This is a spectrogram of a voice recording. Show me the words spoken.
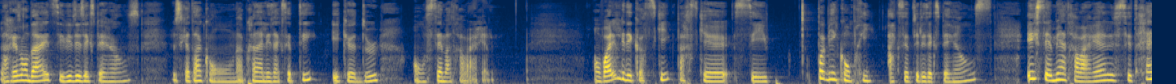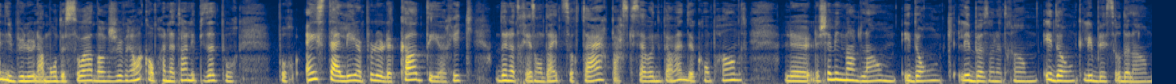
La raison d'être, c'est vivre des expériences jusqu'à temps qu'on apprenne à les accepter et que deux, on s'aime à travers elles. On va aller les décortiquer parce que c'est pas bien compris accepter les expériences et s'aimer à travers elles, c'est très nébuleux l'amour de soi. Donc je veux vraiment qu'on prenne le temps l'épisode pour pour installer un peu le, cadre théorique de notre raison d'être sur Terre parce que ça va nous permettre de comprendre le, le cheminement de l'âme et donc les besoins de notre âme et donc les blessures de l'âme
